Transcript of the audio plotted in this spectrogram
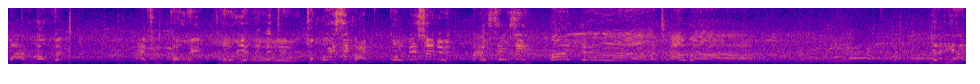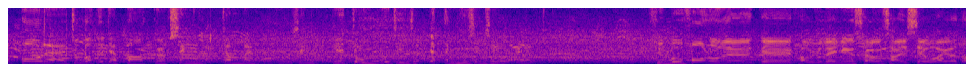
橫勾嘅，大錘救起，好嘢頂得住，仲可以升埋，過嚟俾孫悦，大聲先，哎呀，慘啊！因為呢下波咧，中國隊就係搏腳升嘅，就唔係何球升嘅，點解做唔到戰術？一定要升四個位啊！全部科佬嘅球員咧已經上晒四號位嗰度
